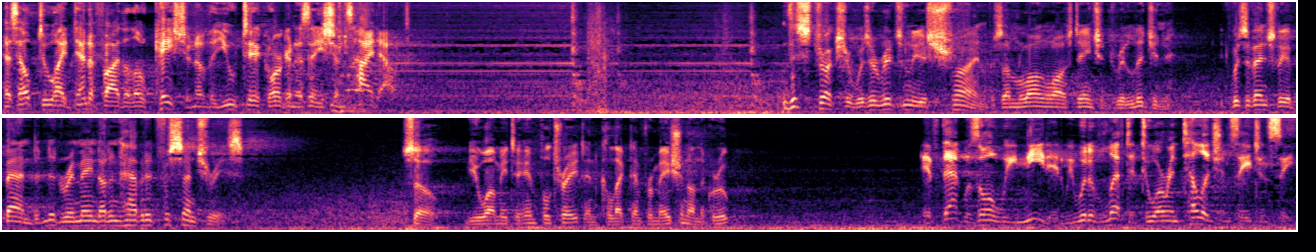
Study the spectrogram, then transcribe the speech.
has helped to identify the location of the UTIC organization's hideout. This structure was originally a shrine for some long-lost ancient religion. It was eventually abandoned and remained uninhabited for centuries. So, you want me to infiltrate and collect information on the group? If that was all we needed, we would have left it to our intelligence agency.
